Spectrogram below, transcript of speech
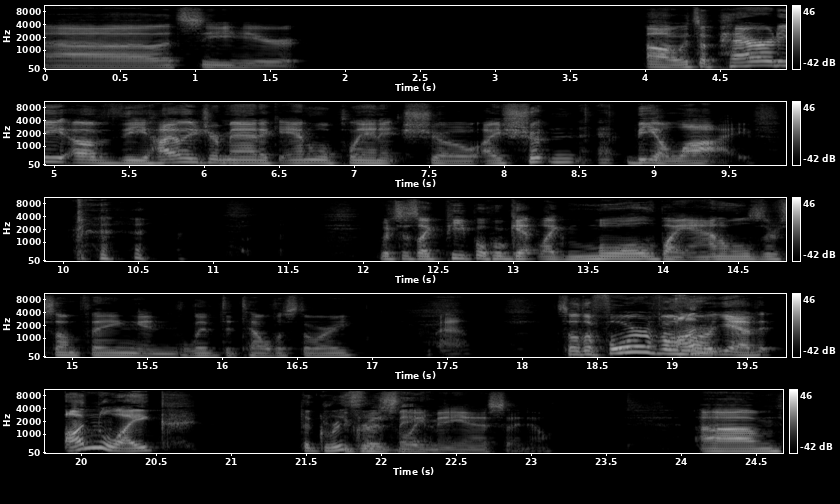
Uh, let's see here. Oh, it's a parody of the highly dramatic Animal Planet show I Shouldn't Be Alive. Which is like people who get like mauled by animals or something and live to tell the story. Wow. So the four of them Un- are, yeah, the, Unlike the the Grizzly, Grizzly Man. Man. Yes, I know. Um,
